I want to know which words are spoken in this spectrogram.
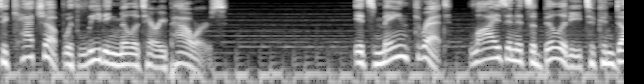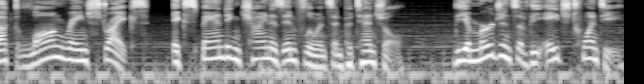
to catch up with leading military powers. Its main threat lies in its ability to conduct long-range strikes, expanding China's influence and potential. The emergence of the H-20,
